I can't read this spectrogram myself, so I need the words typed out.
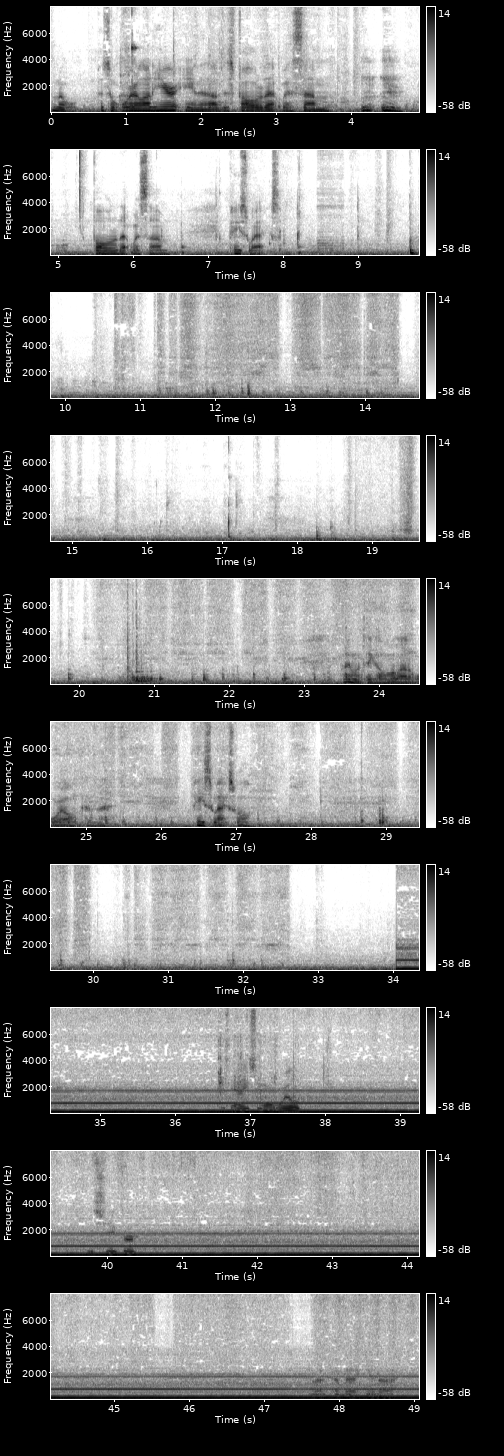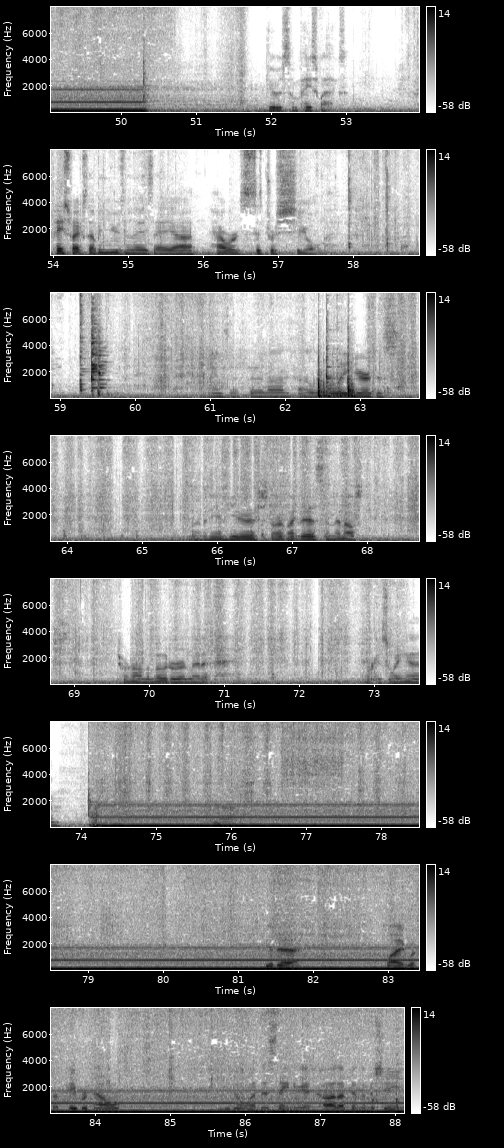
I'm gonna put some oil on here and then I'll just follow that with some, follow that with some paste wax. I won't take a whole lot of oil because the paste wax will just adding some more oil to the shaker. I'll come back and uh, give it some paste wax. Paste wax I've been using is a uh, Howard Citrus Shield. Put it on kind of liberally here, just rub it in here, start like this, and then I'll turn on the motor and let it work its way in. Good to apply it with a paper towel. You don't want this thing to get caught up in the machine.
